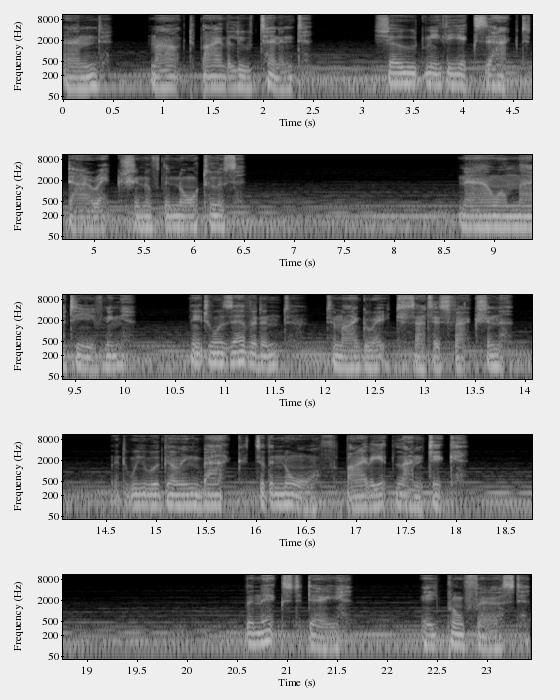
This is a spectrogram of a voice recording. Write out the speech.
and marked by the lieutenant, showed me the exact direction of the Nautilus. Now, on that evening, it was evident, to my great satisfaction, that we were going back to the north by the Atlantic. The next day, April 1st,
